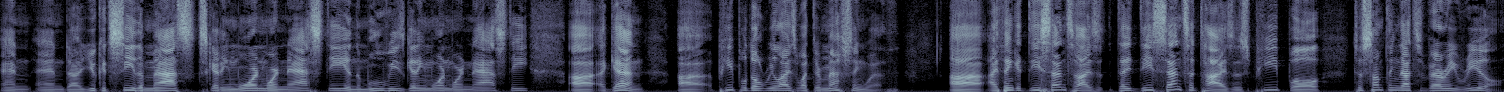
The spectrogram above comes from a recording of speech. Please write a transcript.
and and uh, you could see the masks getting more and more nasty and the movies getting more and more nasty. Uh, again, uh, people don't realize what they're messing with. I think it desensitizes, desensitizes people to something that's very real.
